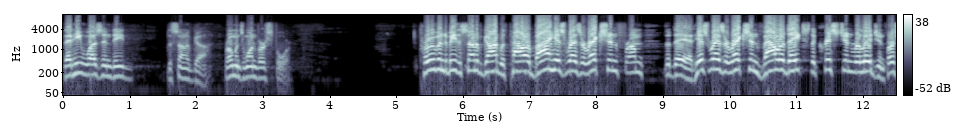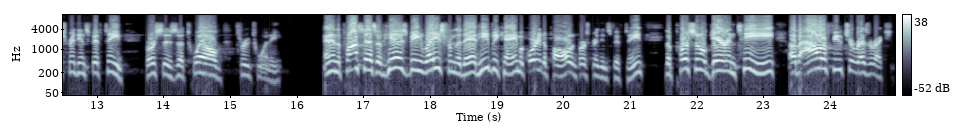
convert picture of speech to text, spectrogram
that he was indeed the Son of God. Romans 1, verse 4. Proven to be the Son of God with power by his resurrection from the dead. His resurrection validates the Christian religion. 1 Corinthians 15, verses uh, 12 through 20. And in the process of his being raised from the dead, he became, according to Paul in 1 Corinthians 15, the personal guarantee of our future resurrections.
